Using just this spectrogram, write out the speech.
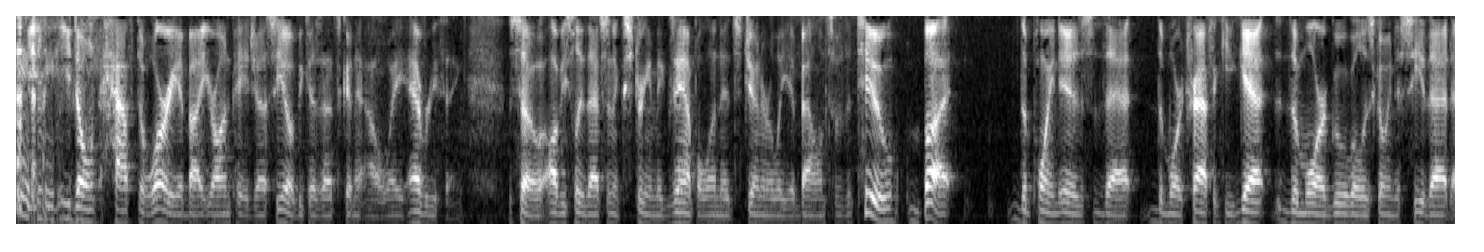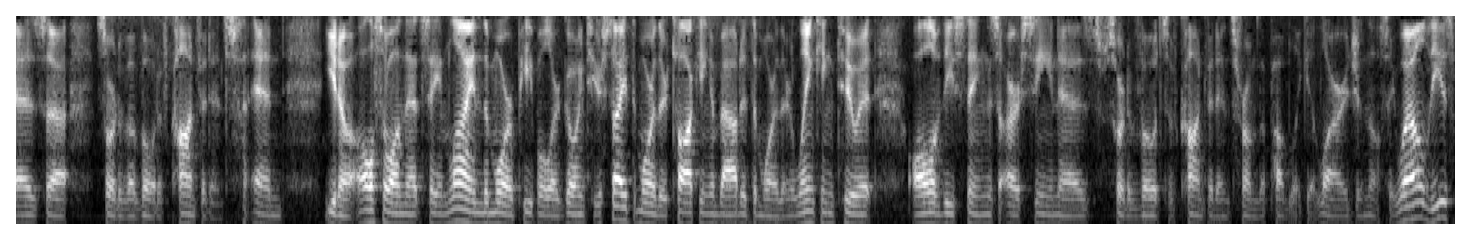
you, you don't have to worry about your on page SEO because that's going to outweigh everything. So obviously, that's an extreme example, and it's generally a balance of the two. But the point is that the more traffic you get, the more Google is going to see that as a, sort of a vote of confidence. And you know, also on that same line, the more people are going to your site, the more they're talking about it, the more they're linking to it. All of these things are seen as sort of votes of confidence from the public at large, and they'll say, "Well, these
